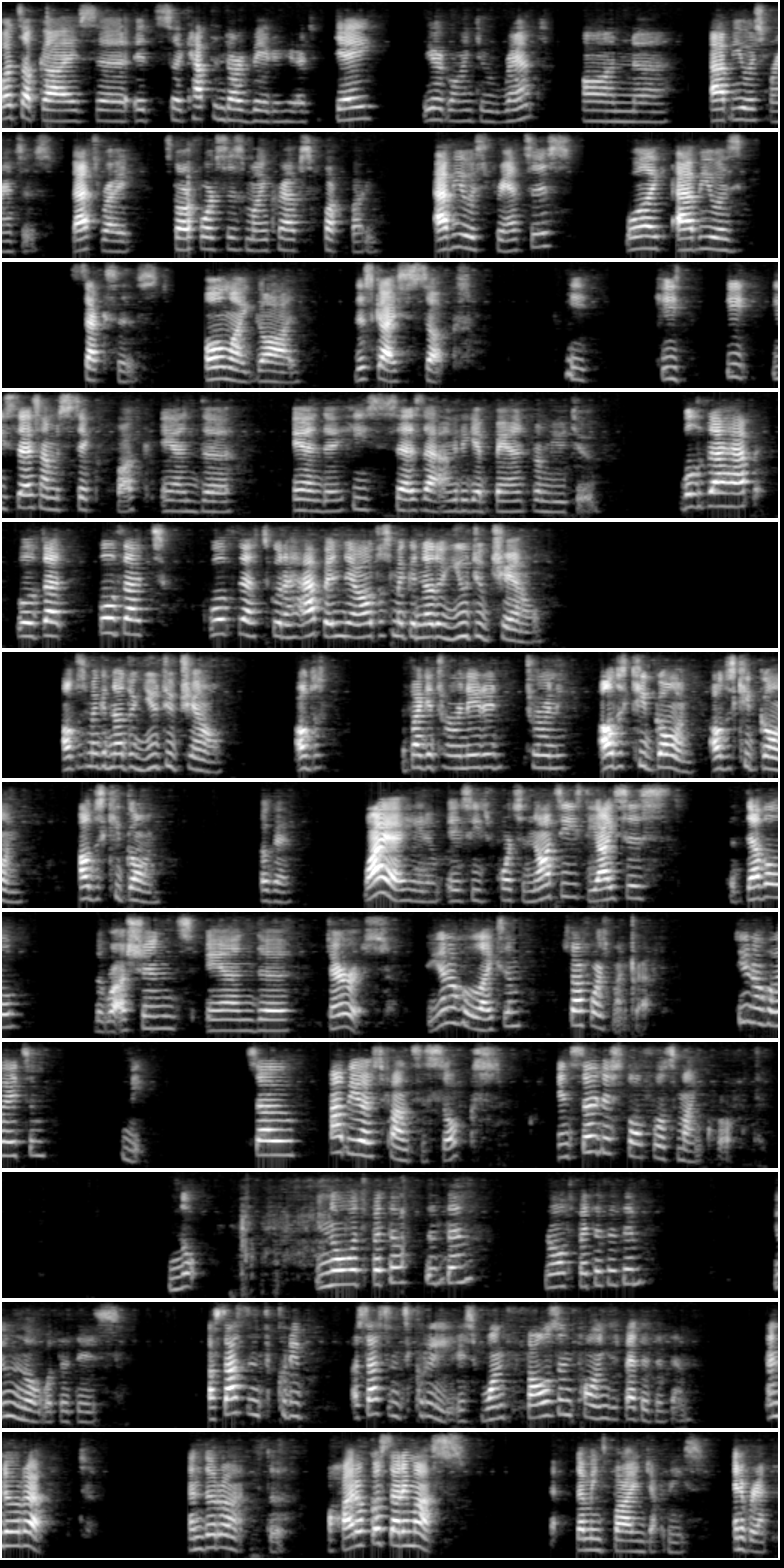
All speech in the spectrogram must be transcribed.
What's up, guys? Uh, it's uh, Captain Darth Vader here. Today, we are going to rant on uh, Abuus Francis. That's right, Star Forces Minecraft's fuck buddy. Abuus Francis? Well, like Abuus sexist. Oh my god, this guy sucks. He, he, he, he says I'm a sick fuck, and uh, and uh, he says that I'm gonna get banned from YouTube. Well, if that happen, well if that, well if that's, well if that's gonna happen, then I'll just make another YouTube channel. I'll just make another YouTube channel. I'll just, if I get terminated, turn, I'll just keep going. I'll just keep going. I'll just keep going. Okay. Why I hate him is he supports the Nazis, the ISIS, the devil, the Russians, and the terrorists. Do you know who likes him? Star Force Minecraft. Do you know who hates him? Me. So, Abuus Francis sucks, and so does Star Force Minecraft. No. You know what's better than them? You know what's better than them? You know what it is. Assassin's Creed Assassin's Creed is 1000 times better than them. And the rest. And the rest. Ohairo. That means bye in Japanese. And a brand.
